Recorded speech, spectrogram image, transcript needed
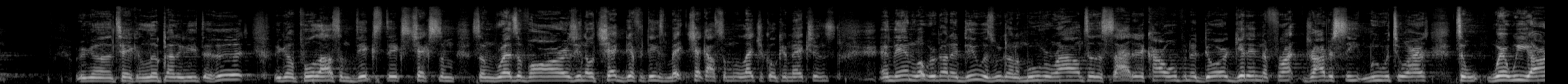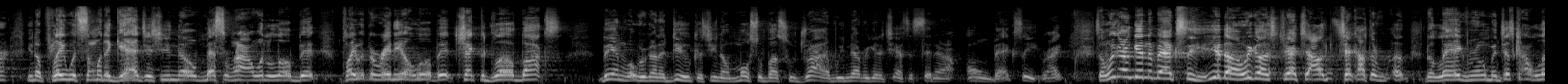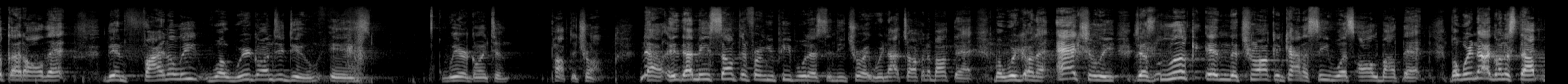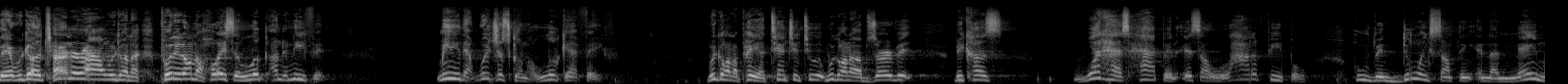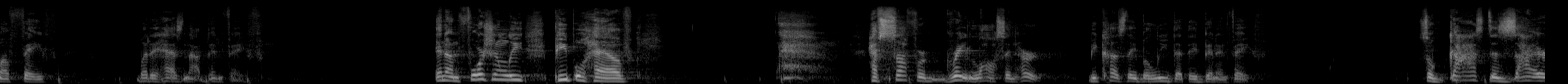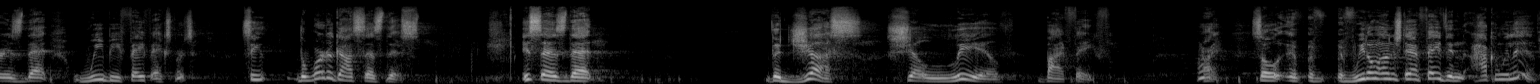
we're to take a look underneath the hood. We're to pull out some dipsticks, check some, some reservoirs, you know, check different things, make, check out some electrical connections. And then what we're to do is we're to move around to the side of the car, open the door, get in the front driver's seat, move it to ours, to where we are. You know, play with some of the gadgets, you know, mess around with a little bit, play with the radio a little bit, check the glove box. Then what we're going to do, because you know most of us who drive, we never get a chance to sit in our own back seat, right? So we're going to get in the back seat. You know, we're going to stretch out, check out the, uh, the leg room, and just kind of look at all that. Then finally, what we're going to do is we are going to pop the trunk. Now, that means something from you people that's in Detroit. We're not talking about that, but we're going to actually just look in the trunk and kind of see what's all about that. But we're not going to stop there. We're going to turn around. We're going to put it on the hoist and look underneath it. Meaning that we're just going to look at faith. We're going to pay attention to it. We're going to observe it because what has happened is a lot of people who've been doing something in the name of faith, but it has not been faith. And unfortunately, people have, have suffered great loss and hurt because they believe that they've been in faith. So God's desire is that we be faith experts. See, the Word of God says this it says that the just shall live by faith. All right. So if, if, if, we don't understand faith, then how can we live?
